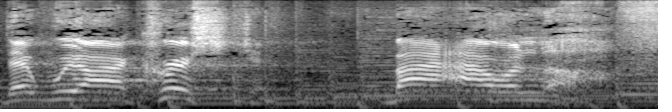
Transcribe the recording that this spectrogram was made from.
that we are a Christian by our love.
